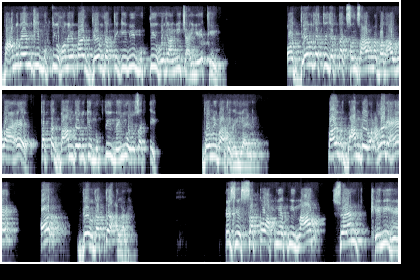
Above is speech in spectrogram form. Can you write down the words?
वामदेव की मुक्ति होने पर देवदत्त की भी मुक्ति हो जानी चाहिए थी। और देवदत्त जब तक संसार में बधा हुआ है, तब तक वामदेव की मुक्ति नहीं हो सकती। दोनों ही बातें कही जाएँगी। परंतु वामदेव अलग है और देवदत्त अलग है। इसलिए सबको अपनी अपनी नाव स्वयं खेनी है।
